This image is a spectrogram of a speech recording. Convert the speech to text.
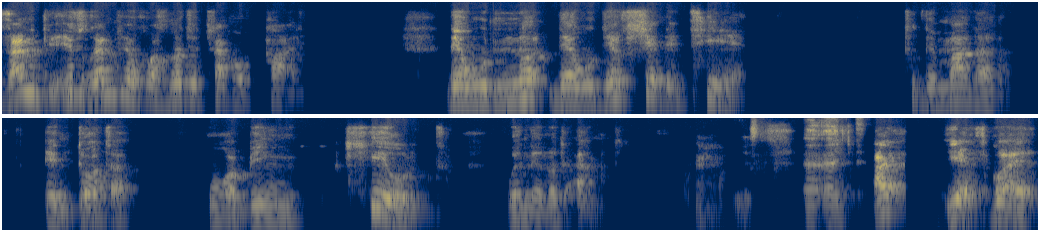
ZANU, if ZANU was not a tribal party, they would not, they would have shed a tear to the mother and daughter who are being killed when they're not armed. Yes. Uh, and, I, yes, go ahead.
